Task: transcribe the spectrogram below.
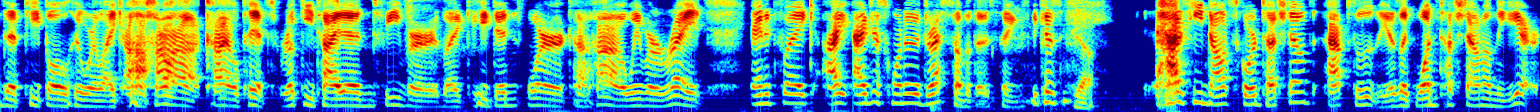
the people who were like, aha, Kyle Pitts, rookie tight end fever. Like, he didn't work. Aha, we were right. And it's like, I, I just want to address some of those things because yeah. has he not scored touchdowns? Absolutely. He has like one touchdown on the year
